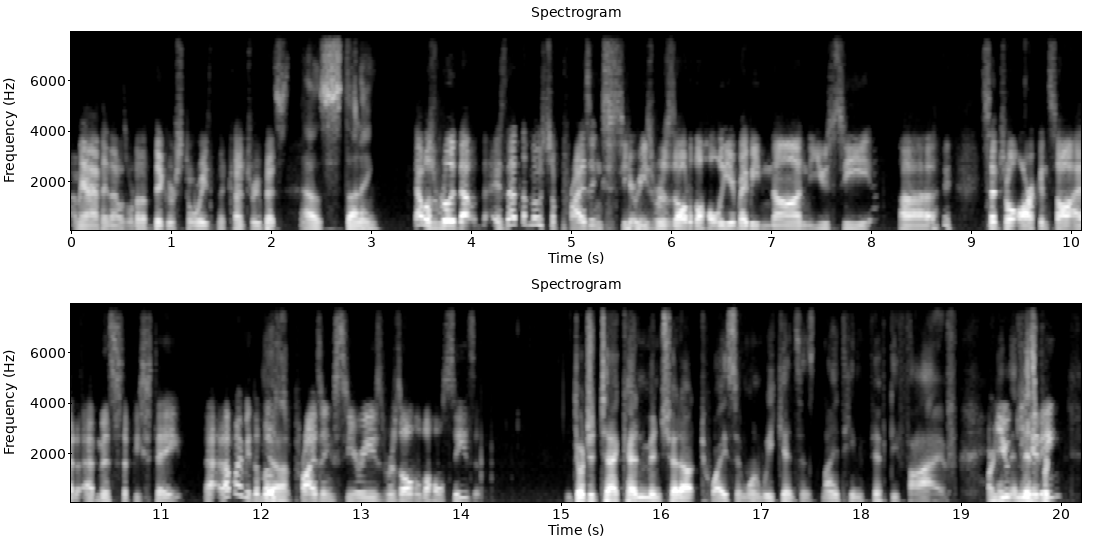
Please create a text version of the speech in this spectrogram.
I mean, I think that was one of the bigger stories in the country. But that was stunning. That was really that. Is that the most surprising series result of the whole year? Maybe non UC uh, Central Arkansas at, at Mississippi State. That, that might be the most yeah. surprising series result of the whole season. Georgia Tech hadn't been shut out twice in one weekend since 1955. Are you and, and kidding? This,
